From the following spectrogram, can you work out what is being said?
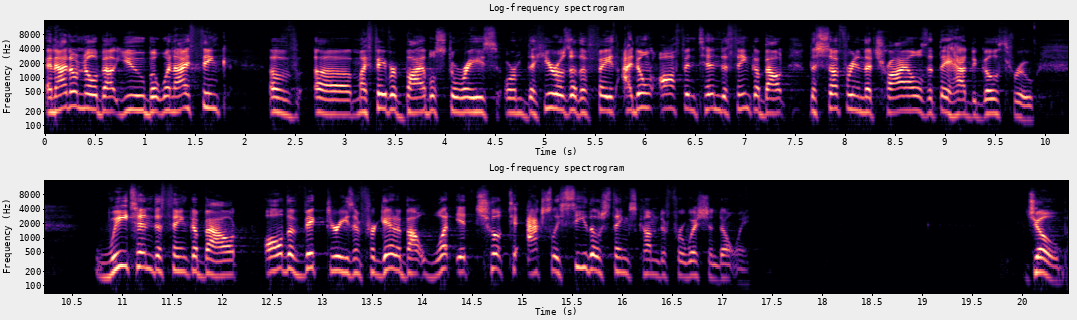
And I don't know about you, but when I think of uh, my favorite Bible stories or the heroes of the faith, I don't often tend to think about the suffering and the trials that they had to go through. We tend to think about all the victories and forget about what it took to actually see those things come to fruition, don't we? Job.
